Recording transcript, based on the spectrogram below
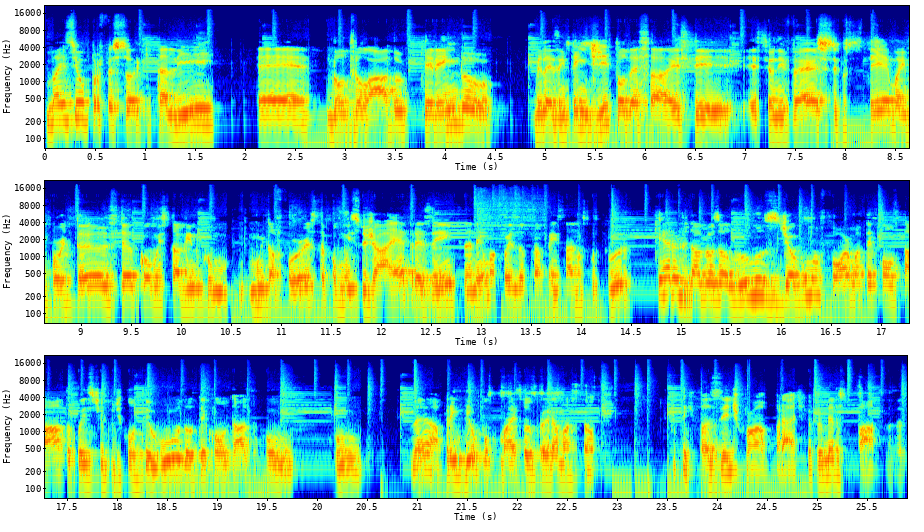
Mas e o professor que está ali é, do outro lado querendo beleza, entendi todo essa, esse, esse universo, esse ecossistema, a importância, como está vindo com muita força, como isso já é presente, né? nenhuma coisa para pensar no futuro. Quero ajudar meus alunos de alguma forma a ter contato com esse tipo de conteúdo, ou ter contato com, com né? aprender um pouco mais sobre programação. O que tem que fazer de forma prática? Primeiros passos. Assim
